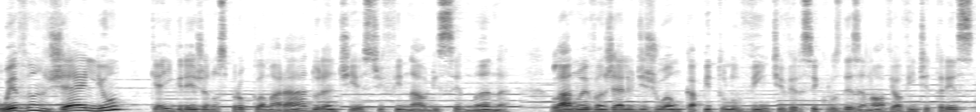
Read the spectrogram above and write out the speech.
o evangelho que a igreja nos proclamará durante este final de semana. Lá no Evangelho de João, capítulo 20, versículos 19 ao 23,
